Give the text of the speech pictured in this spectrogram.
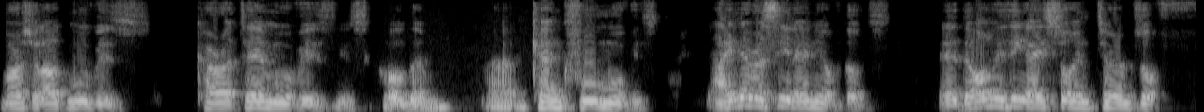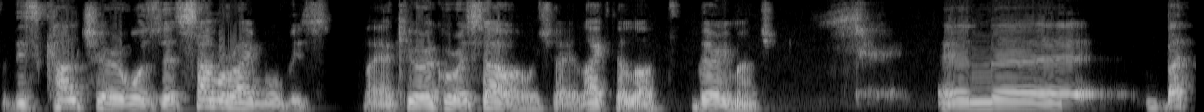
martial art movies, karate movies, you call them, uh, kung fu movies. I never seen any of those. Uh, the only thing I saw in terms of this culture was uh, samurai movies by Akira Kurosawa, which I liked a lot, very much. And uh, but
